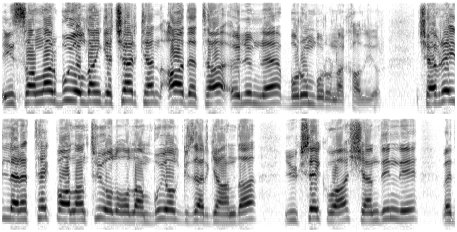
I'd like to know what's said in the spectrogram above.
insanlar bu yoldan geçerken adeta ölümle burun buruna kalıyor. Çevre illere tek bağlantı yolu olan bu yol güzergahında Yüksekova, Şemdinli ve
